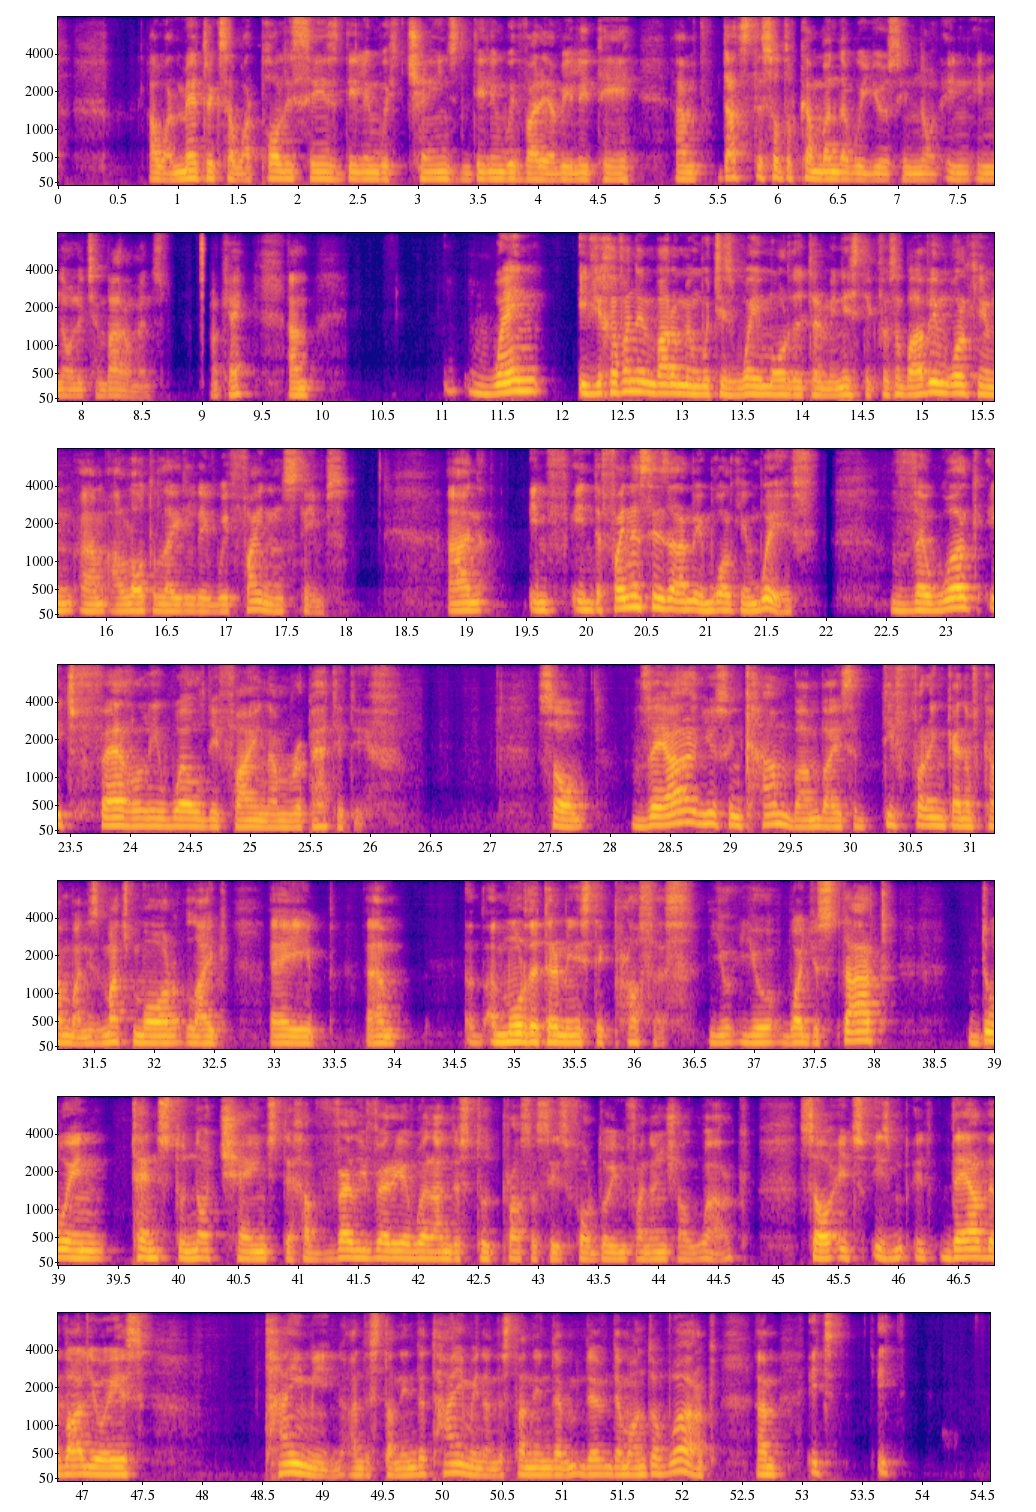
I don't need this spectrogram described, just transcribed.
our metrics, our policies, dealing with change, dealing with variability. Um, that's the sort of Kanban that we use in, in, in knowledge environments. Okay. Um, when if you have an environment which is way more deterministic, for example, I've been working um, a lot lately with finance teams, and in in the finance teams that I've been working with, the work is fairly well defined and repetitive. So they are using Kanban, but it's a different kind of Kanban. It's much more like a um, a, more deterministic process. You you what you start doing tends to not change. They have very very well understood processes for doing financial work. So it's is it, there the value is timing, understanding the timing, understanding the, the, the amount of work. Um, it's it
